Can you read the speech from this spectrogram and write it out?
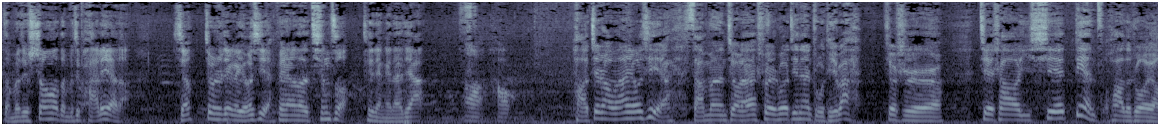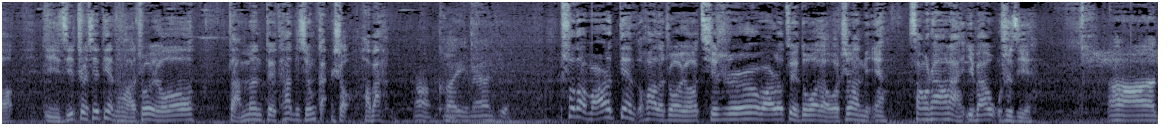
怎么去生、怎么去排列的。行，就是这个游戏非常的清澈，推荐给大家。啊，好，好，介绍完游戏，咱们就来说一说今天主题吧，就是介绍一些电子化的桌游，以及这些电子化桌游咱们对它的这种感受，好吧？嗯，可以，没问题。说到玩电子化的桌游，其实玩的最多的，我知道你《三国杀 online》一百五十级，呃，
